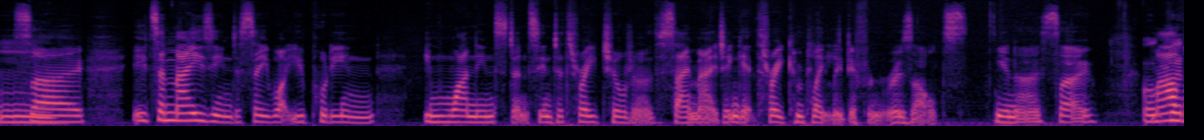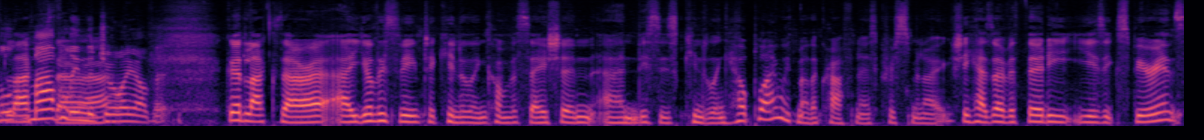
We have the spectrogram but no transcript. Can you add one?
Mm. So it's amazing to see what you put in in one instance into three children of the same age and get three completely different results. You know, so well, marvel, luck, marvel in the joy of it. Good luck, Zara. Uh, you're listening to Kinderling Conversation, and this is Kinderling Helpline with Mothercraft nurse Chris Minogue. She has over 30 years' experience.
